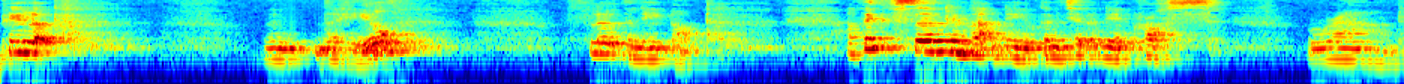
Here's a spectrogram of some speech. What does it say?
peel up the, the heel, float the knee up. I think circling that knee, we're going to take the knee across, round,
